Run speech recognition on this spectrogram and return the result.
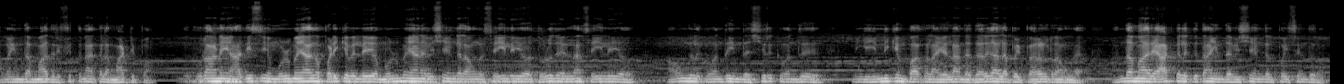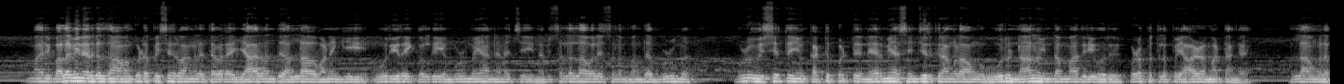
அவன் இந்த மாதிரி ஃபித்னாக்களை மாட்டிப்பான். இந்த குரானையும் அதிசயம் முழுமையாக படிக்கவில்லையோ முழுமையான விஷயங்கள் அவங்க செய்யலையோ தொழுதெல்லாம் செய்யலையோ அவங்களுக்கு வந்து இந்த ஷிருக்கு வந்து நீங்கள் இன்றைக்கும் பார்க்கலாம். எல்லாம் அந்த தர்காவில் போய் பிறல்றவங்க அந்த மாதிரி ஆட்களுக்கு தான் இந்த விஷயங்கள் போய் சேர்ந்துடும் இந்த மாதிரி பலவீனர்கள் தான் அவங்க கூட போய் சேருவாங்களே தவிர யார் வந்து அல்லாஹ் வணங்கி ஓரிரை கொள்கையை முழுமையாக நினச்சி நபி சல்லா அலைஹி வந்த முழுமை முழு விஷயத்தையும் கட்டுப்பட்டு நேர்மையாக செஞ்சுருக்கிறாங்களோ அவங்க ஒரு நாளும் இந்த மாதிரி ஒரு குழப்பத்தில் போய் ஆழ மாட்டாங்க. அல்லாஹ் அவங்கள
